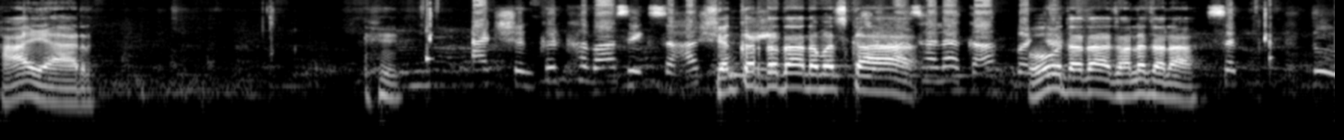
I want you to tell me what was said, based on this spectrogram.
काय यार. ॲट शंकर खवास एक सहा शंकर. दादा नमस्कार झाला का हो दादा झाला झाला दोन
